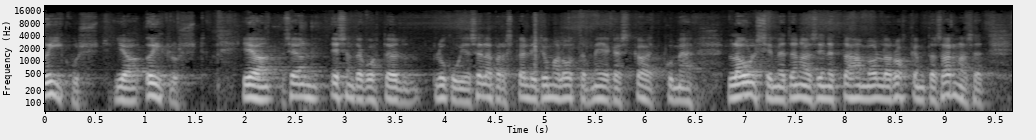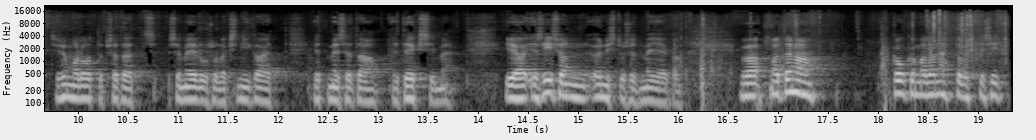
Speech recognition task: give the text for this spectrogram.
õigust ja õiglust ja see on issanda kohta öeldud lugu ja sellepärast, kallid, jumal ootab meie käest ka, et kui me laulsime täna siin, et tahame olla rohkem ta sarnased, siis jumal ootab seda, et see meie elus oleks nii ka, et, et me seda teeksime. ja, ja siis on õnnistused meiega. ma, ma täna kaugemale nähtavasti siit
